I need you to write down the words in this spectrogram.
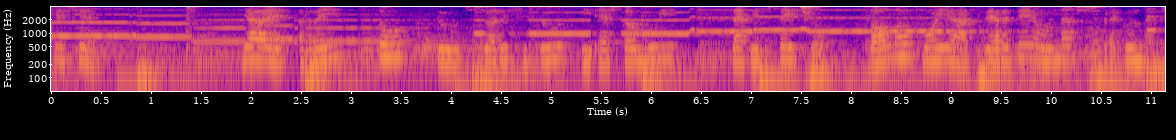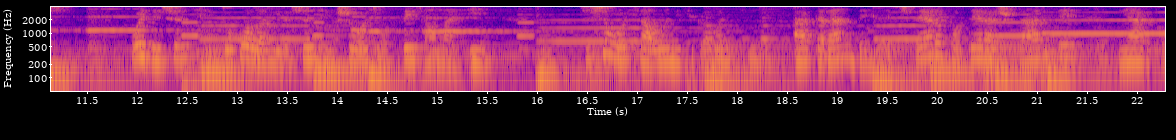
谢谢。Ya he reto tu solicitud y estoy muy satisfecho. Solo voy a hacerte unas preguntas. 我已经申请读过了你的申请书，而且我非常满意。只是我想问你几个问题。Adelante, espero poder ayudarte en algo.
